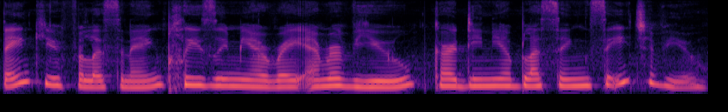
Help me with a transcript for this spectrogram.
Thank you for listening. Please leave me a rate and review. Gardenia blessings to each of you.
